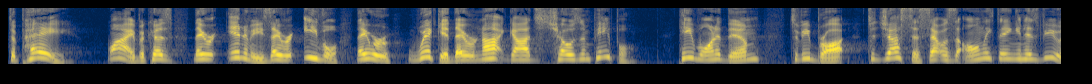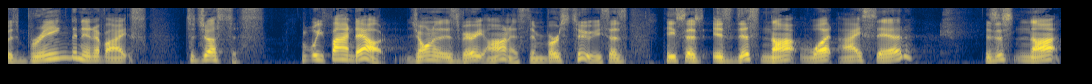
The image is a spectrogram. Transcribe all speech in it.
to pay. Why? Because they were enemies, they were evil, they were wicked, they were not God's chosen people. He wanted them to be brought to justice. That was the only thing in his view is bring the Ninevites to justice. We find out Jonah is very honest in verse 2. He says he says, "Is this not what I said? Is this not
